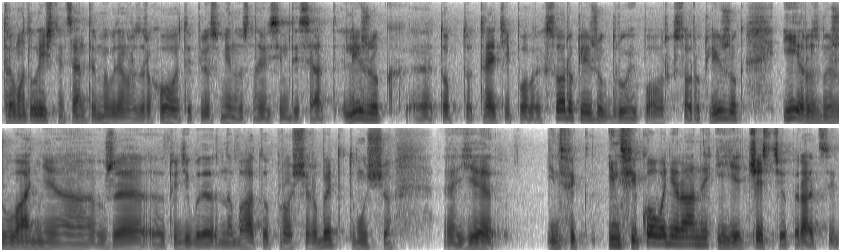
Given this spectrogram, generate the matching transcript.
травматологічний центр ми будемо розраховувати плюс-мінус на 80 ліжок, е, тобто третій поверх 40 ліжок, другий поверх 40 ліжок. І розмежування вже е, тоді буде набагато проще робити, тому що е, є інфік... інфіковані рани і є чисті операції.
